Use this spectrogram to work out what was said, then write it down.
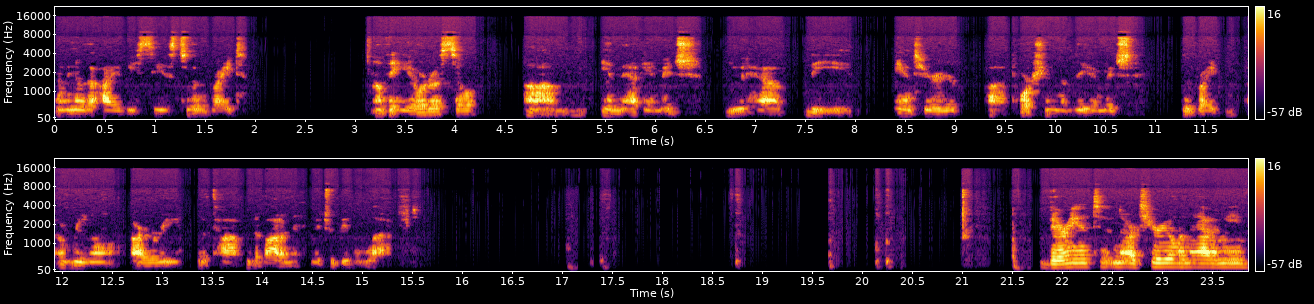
and we know the IVC is to the right of the aorta, so um, in that image you would have the anterior uh, portion of the image the right renal artery, the top and the bottom image would be the left. Variant in arterial anatomy,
